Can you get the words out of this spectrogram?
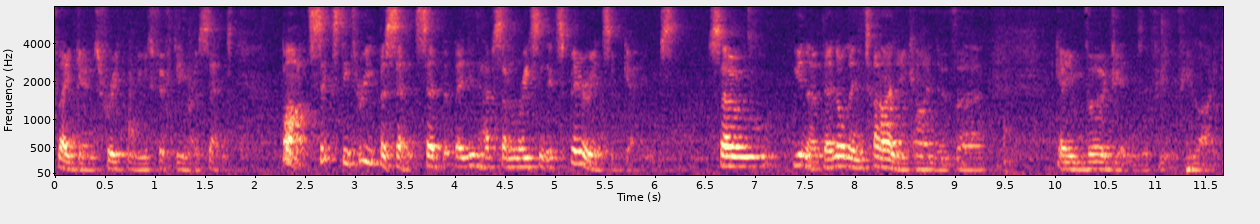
played games frequently was 15%. But 63% said that they did have some recent experience of games. So, you know, they're not entirely kind of uh, game virgins, if you, if you like.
